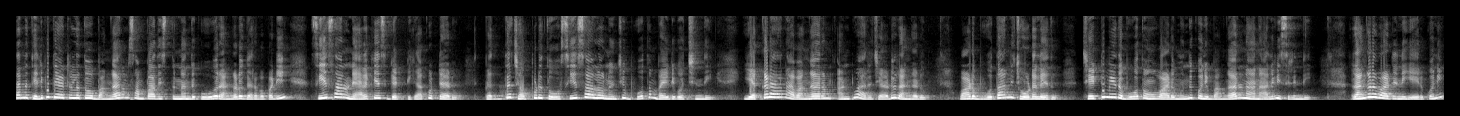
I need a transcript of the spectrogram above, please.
తన తెలివితేటలతో బంగారం సంపాదిస్తున్నందుకు రంగడు గర్వపడి సీసాను నేలకేసి గట్టిగా కొట్టాడు. పెద్ద చప్పుడుతో సీసాలో నుంచి భూతం బయటకు వచ్చింది ఎక్కడా నా బంగారం అంటూ అరిచాడు రంగడు. వాడు భూతాన్ని చూడలేదు. చెట్టు మీద భూతం వాడి ముందు కొన్ని బంగారు నాణాలు విసిరింది. రంగడు వాటిని ఏరుకొని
